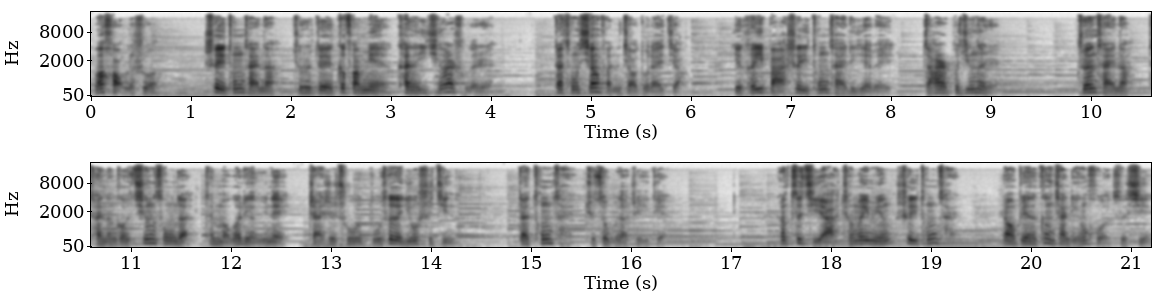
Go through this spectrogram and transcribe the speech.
往好了说，设计通才呢，就是对各方面看得一清二楚的人。但从相反的角度来讲，也可以把设计通才理解为杂而不精的人。专才呢，才能够轻松的在某个领域内展示出独特的优势技能，但通才却做不到这一点。让自己啊成为一名设计通才，让我变得更加灵活自信，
